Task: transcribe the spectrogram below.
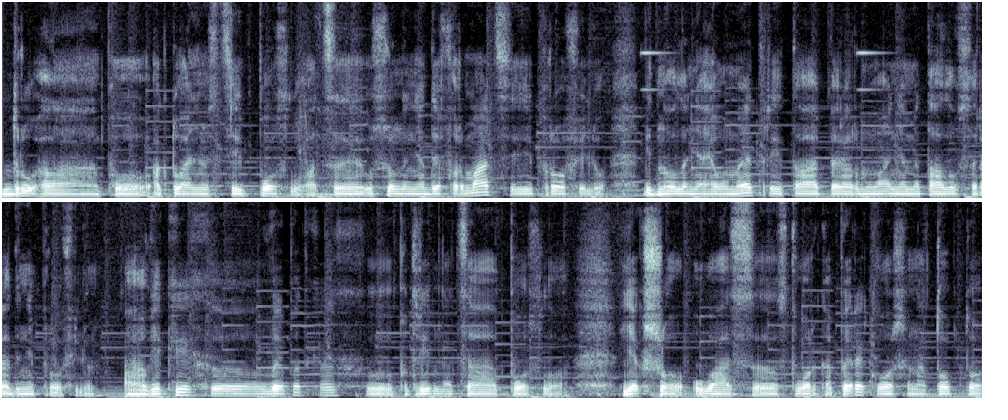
Друга по актуальності послуга це усунення деформації профілю, відновлення геометрії та переармування металу всередині профілю. А в яких е, випадках е, потрібна ця послуга? Якщо у вас е, створка перекошена, тобто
